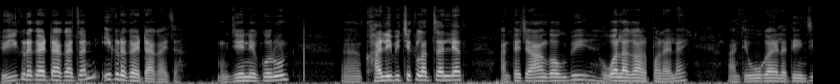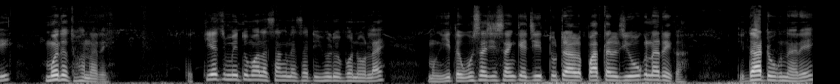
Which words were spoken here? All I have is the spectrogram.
तो इकडं काय टाकायचा आणि इकडं काय टाकायचा? मग जेणेकरून खाली बी चिखलात चालल्यात आणि त्याच्या अंगावर बी ओला गाळ पडायला आहे आणि ते उगायला त्यांची मदत होणार आहे. तर तेच मी तुम्हाला सांगण्यासाठी व्हिडिओ बनवला आहे मग इथं ऊसाची संख्या जी तुटाळ पातळ जी उगणार आहे का ती दाट उगणार आहे.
